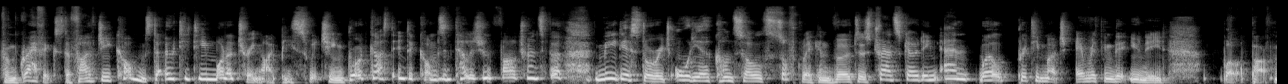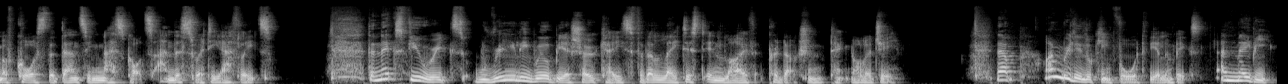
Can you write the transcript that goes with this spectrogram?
From graphics to 5G comms to OTT monitoring, IP switching, broadcast intercoms, intelligent file transfer, media storage, audio consoles, software converters, transcoding, and, well, pretty much everything that you need. Well, apart from, of course, the dancing mascots and the sweaty athletes. The next few weeks really will be a showcase for the latest in live production technology. Now, I'm really looking forward to the Olympics, and maybe,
